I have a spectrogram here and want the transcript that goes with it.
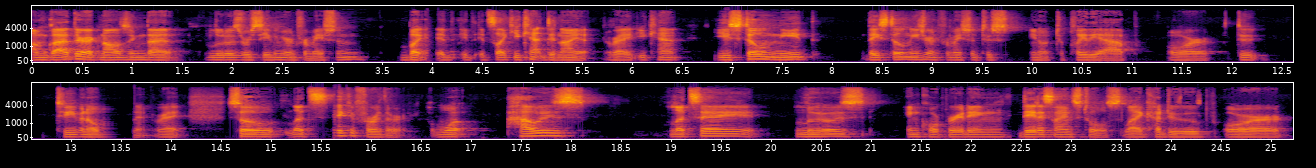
i'm glad they're acknowledging that ludo's receiving your information but it, it, it's like you can't deny it right? You can't you still need they still need your information to you know to play the app or to to even open it right? So let's take it further. What how is let's say ludo's incorporating data science tools like hadoop or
